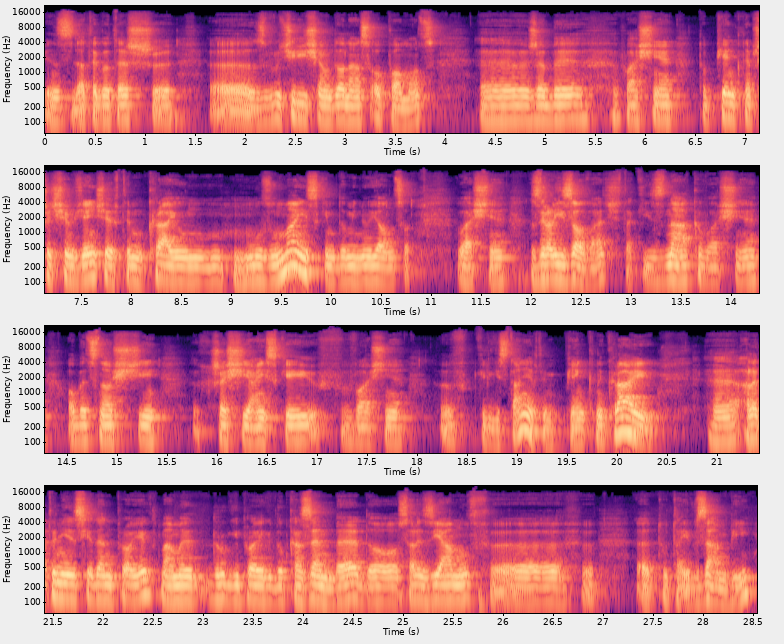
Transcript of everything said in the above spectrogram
więc dlatego też e, zwrócili się do nas o pomoc. E, żeby właśnie to piękne przedsięwzięcie w tym kraju muzułmańskim dominująco właśnie zrealizować, taki znak właśnie obecności chrześcijańskiej właśnie w Kirgistanie, w tym piękny kraj. E, ale to nie jest jeden projekt. Mamy drugi projekt do Kazembe, do Salezjanów e, tutaj w Zambii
